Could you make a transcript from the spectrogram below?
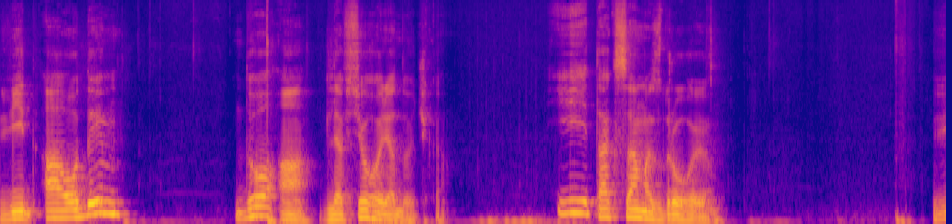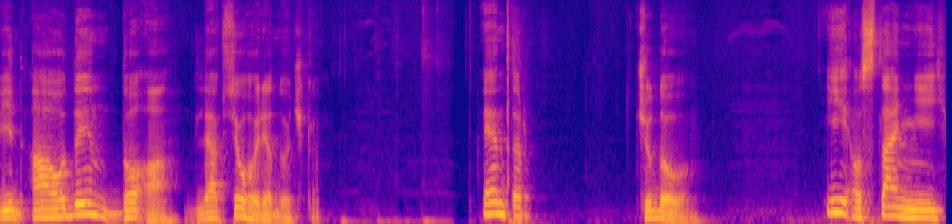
від А1 до А для всього рядочка. І так само з другою. Від А1 до А для всього рядочка. Enter. Чудово. І останній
